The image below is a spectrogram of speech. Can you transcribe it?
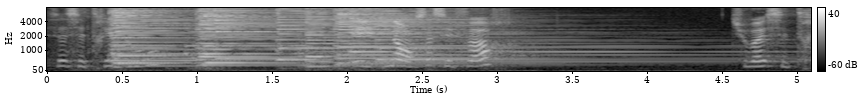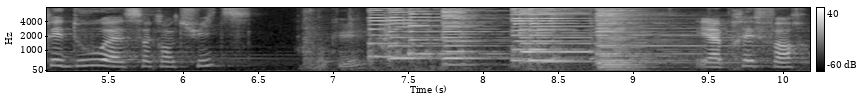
Ça, c'est très doux. Et non, ça, c'est fort. Tu vois, c'est très doux à 58. Ok. Et après, fort.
